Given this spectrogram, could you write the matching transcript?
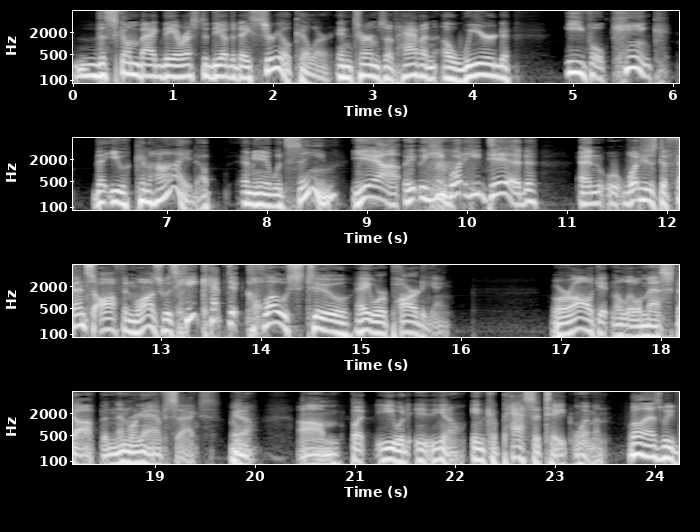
the scumbag they arrested the other day, serial killer, in terms of having a weird, evil kink that you can hide. I mean, it would seem. Yeah, he what he did and what his defense often was was he kept it close to, hey, we're partying. We're all getting a little messed up and then we're going to have sex, you Yeah. know. Um, but he would, you know, incapacitate women. Well, as we've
